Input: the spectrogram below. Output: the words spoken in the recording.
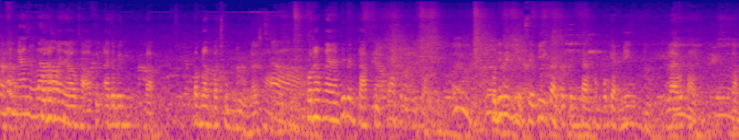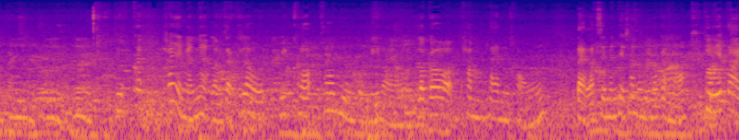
คนทำงานของเราคนทำงานในเราสาวอาจจะเป็นแบบกำลังประชุมอยู่แล้วใช่อ่า คนทำงานที่เป็นกราฟิกก็อาจจะเป็นอีกแบบหนึ่งคนที่เป็นเทคเซฟี่ก็อาจจะเป็นการทำโปรแกรมมิ่งอยู่แล้วแต่แบบไหนอืมอืมคือถ้าถ้าอย่างนั้นเนี่ยหลังจากที่เราวิเคราะห์ข้อมูลตรงนี้แล้ว แล้วก็ทำแพลนของ แต่ละ segmentation ตรงนี้แล้วกันเนาะทีนี้ปลาย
